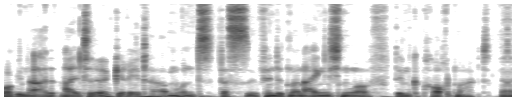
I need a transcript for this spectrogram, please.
original alte Gerät haben und das findet man eigentlich nur auf dem Gebrauchtmarkt. Ja.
